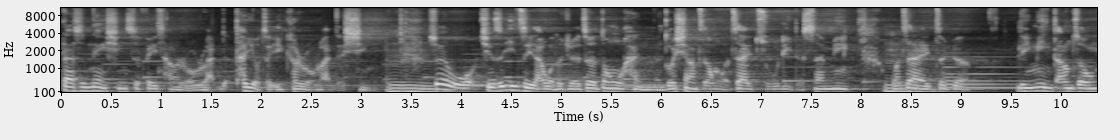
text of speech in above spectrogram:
但是内心是非常柔软的，它有着一颗柔软的心。嗯，所以我其实一直以来我都觉得这个动物很能够象征我在族里的生命，我在这个灵命当中，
